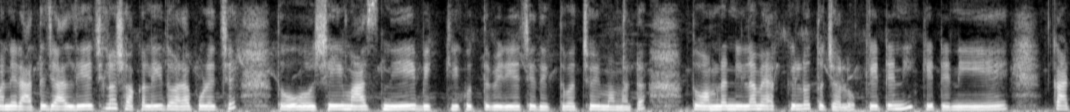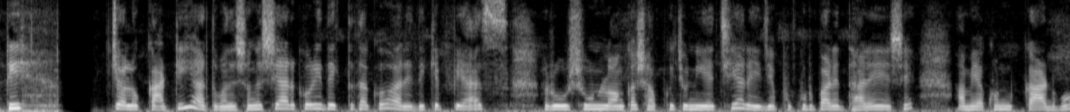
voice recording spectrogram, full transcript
মানে রাতে জাল দিয়েছিল, সকালেই ধরা পড়েছে। তো সেই মাছ নিয়েই বিক্রি করতে বেরিয়েছে দেখতে পাচ্ছ ওই মামাটা। তো আমরা নিলাম এক কিলো, তো চলো কেটে নিই, কেটে নিয়ে কাটি। চলো কাটি আর তোমাদের সঙ্গে শেয়ার করি, দেখতে থাকো। আর এদিকে পেঁয়াজ, রসুন, লঙ্কা সব কিছু নিয়েছি। আর এই যে পুকুর পাড়ের ধারে এসে আমি এখন কাটবো।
